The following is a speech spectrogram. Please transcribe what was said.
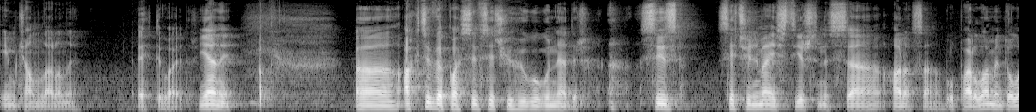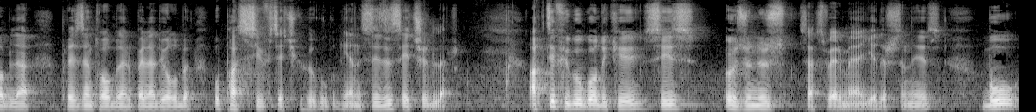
imkanlarını ehtiva edir. Yəni aktiv və passiv seçki hüququ nədir? Siz seçilmək istəyirsinizsə, harasa, bu parlament ola bilər, prezident ola bilər, bələdiyyə ola bilər, bu passiv seçki hüququdur. Yəni sizi seçirlər. Aktiv hüquq odur ki, siz özünüz səs verməyə gedirsiniz. Bu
